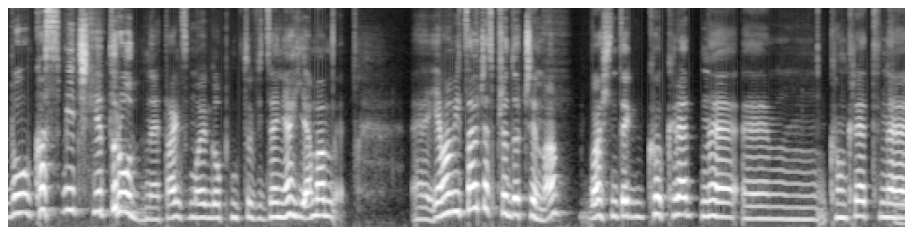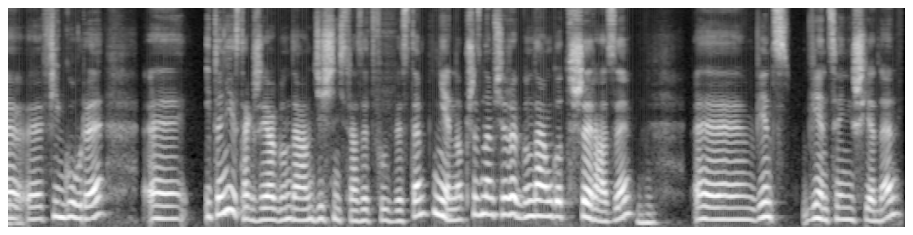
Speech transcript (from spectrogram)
było kosmicznie trudne, tak, z mojego punktu widzenia. Ja mam, e, ja mam je cały czas przed oczyma, właśnie te konkretne, em, konkretne Figury. e, figury. E, I to nie jest tak, że ja oglądałam 10 razy twój występ. Nie, no przyznam się, że oglądałam go trzy razy Mhm. więc więcej niż jeden.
